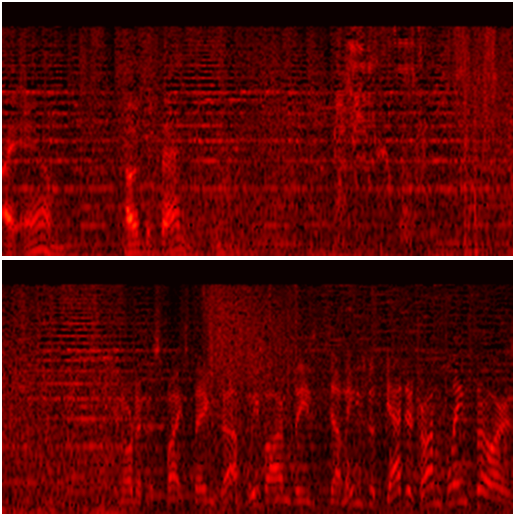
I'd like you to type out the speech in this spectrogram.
I am. How's it been? Spice things up, we've armed these dummies with Gadgetron flamethrowers.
